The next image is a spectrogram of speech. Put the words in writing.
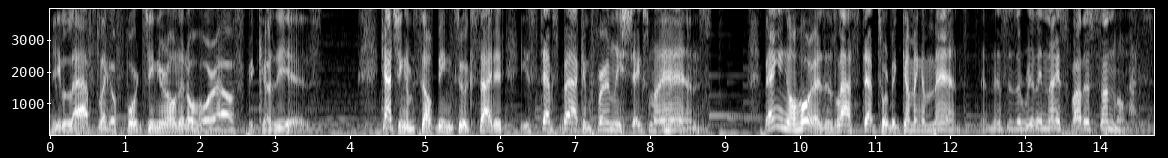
He laughs like a 14 year old at a whorehouse because he is. Catching himself being too excited, he steps back and firmly shakes my hands. Banging a whore is his last step toward becoming a man, and this is a really nice father son moment.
